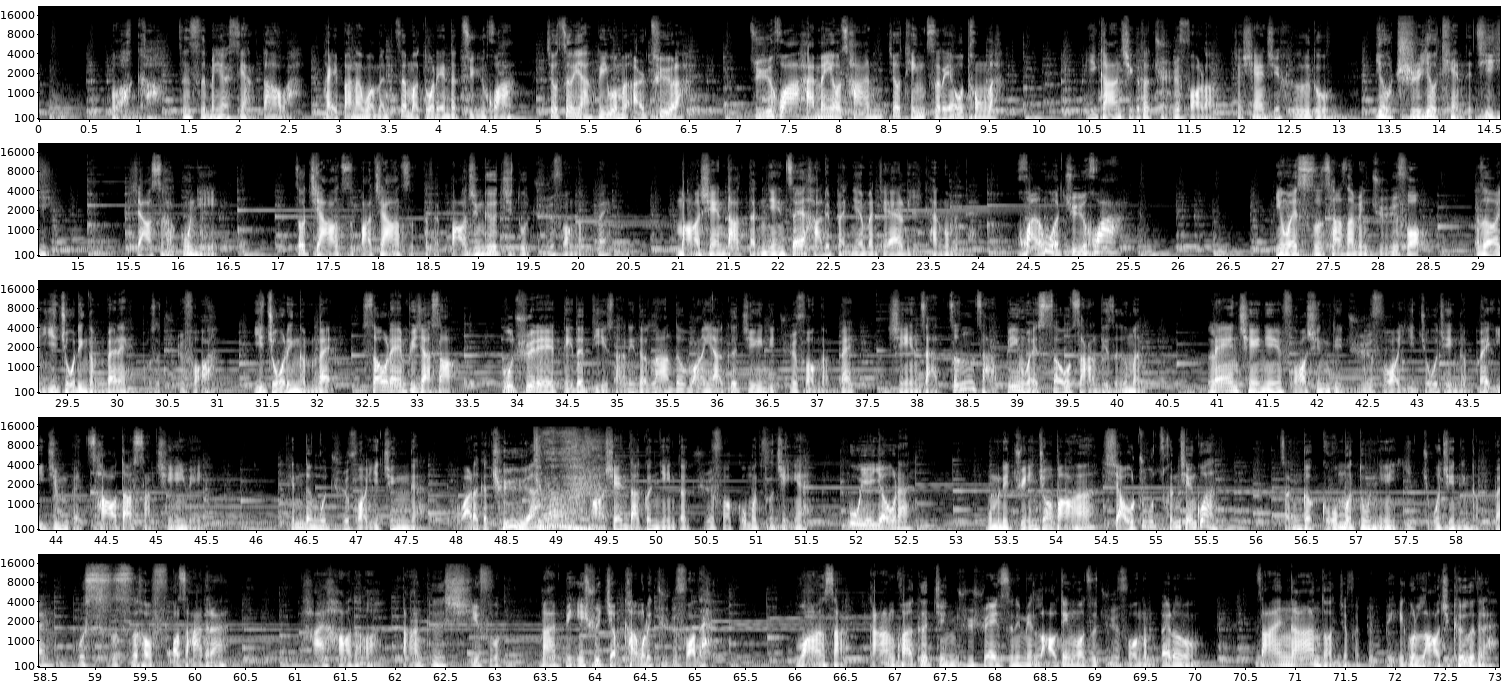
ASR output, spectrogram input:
我靠，真是没有想到啊！陪伴了我们这么多年的菊花，就这样离我们而去了。菊花还没有残，就停止流通了。一讲起这个菊花了，就想起很多又吃又甜的记忆。小时候过年，做饺子包饺子都会包进去几朵菊花硬币。没想到童年最好的朋友们就要离开我们了，还我菊花！因为市场上面菊花这个一角的硬币呢，不是菊花啊，一角的硬币数量比较少，过去呢跌在地上你都懒得弯腰去捡的菊花硬币，现在正在变为收藏的热门。两千年发行的菊花一角钱硬币已经被炒到上千元，听得我菊花一紧啊！我勒个去啊！没想到今年的菊花这么值钱啊！我也有啦，我们的全家宝啊，小猪存钱罐，存个这么多年一角钱的硬币，我是时候发财的啦！太好了啊！堂客媳妇买别墅就靠我的菊花的。晚上赶快去景区水池里面捞点伢子菊花硬币喽！再暗了就会被别个捞起去个的啦。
